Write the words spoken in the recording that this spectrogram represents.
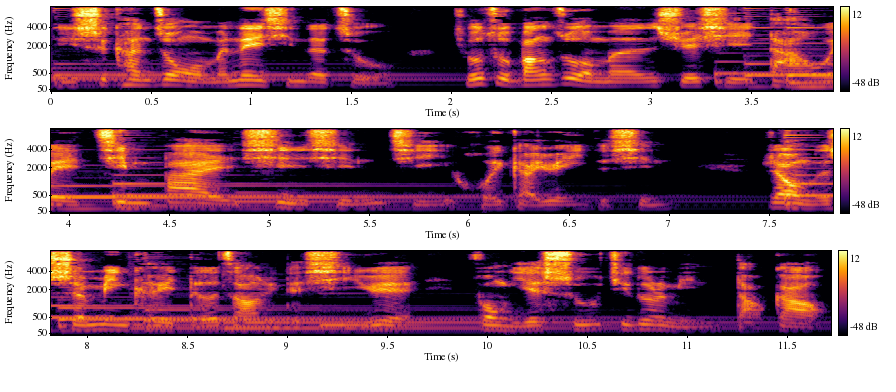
你是看重我们内心的主。求主帮助我们学习大卫敬拜、信心及悔改、愿意的心，让我们的生命可以得着你的喜悦。奉耶稣基督的名祷告，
